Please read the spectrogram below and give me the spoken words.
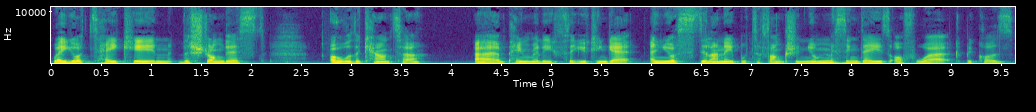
where you're taking the strongest over the counter um, pain relief that you can get, and you're still unable to function. You're missing days off work because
